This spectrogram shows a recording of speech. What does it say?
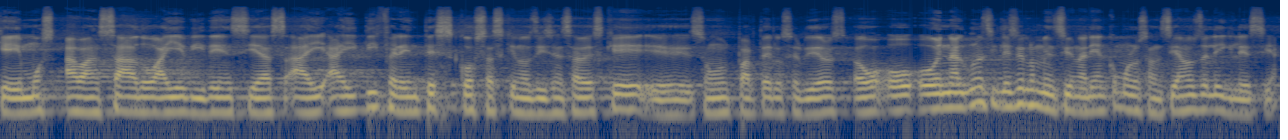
que hemos avanzado, hay evidencias, hay, hay diferentes cosas que nos dicen, ¿sabes qué? Eh, somos parte de los servidores, o, o, o en algunas iglesias lo mencionarían como los ancianos de la iglesia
